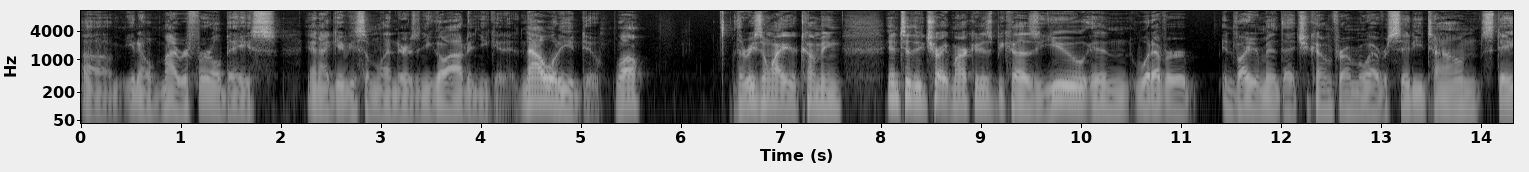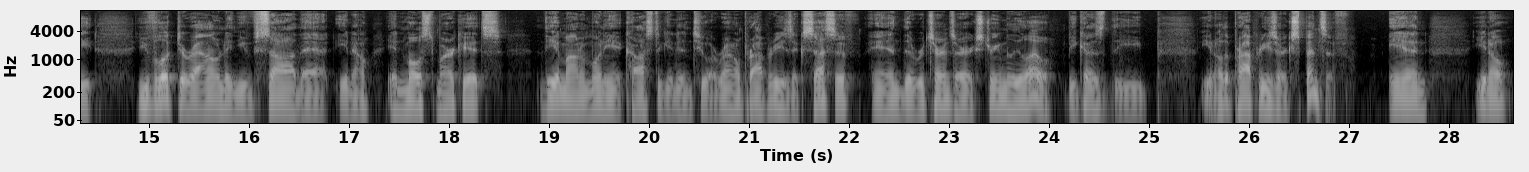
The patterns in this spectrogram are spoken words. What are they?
um, you know my referral base and i give you some lenders and you go out and you get it. Now what do you do? Well the reason why you're coming into the detroit market is because you in whatever environment that you come from whatever city town state you've looked around and you've saw that you know in most markets the amount of money it costs to get into a rental property is excessive and the returns are extremely low because the you know the properties are expensive. And you know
